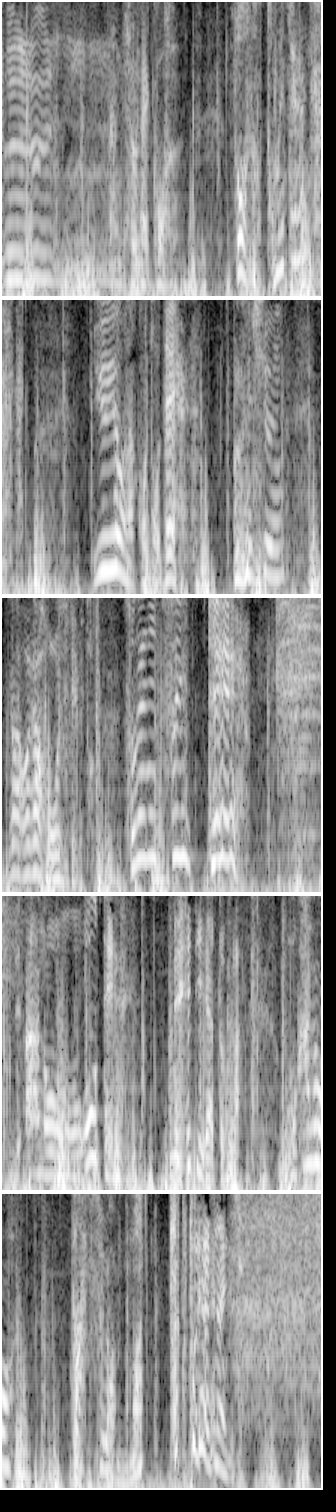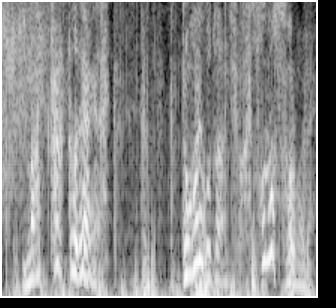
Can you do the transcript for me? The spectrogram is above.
うーん、なんでしょうね、こう、捜査を止めてるんじゃないかというようなことで、文春側が報じていると。それについて、あの、大手メディアとか、他の雑誌は全く取り上げないんですよ。全く取り上げない。どういうことなんでしょうか。そろそろね、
